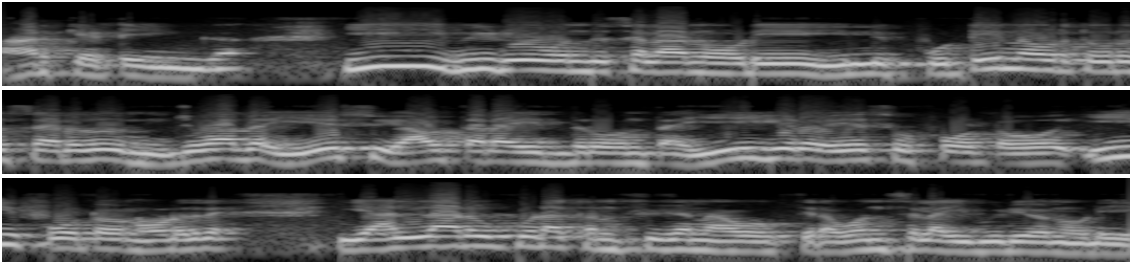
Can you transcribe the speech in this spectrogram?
ಮಾರ್ಕೆಟಿಂಗ್ ಈ ವಿಡಿಯೋ ಒಂದು ಸಲ ನೋಡಿ, ಇಲ್ಲಿ ಪುಟಿನ್ ಅವ್ರು ತೋರಿಸ್ತಾ ಇರೋದು ನಿಜವಾದ ಏಸು ಯಾವ ತರ ಇದ್ರು ಅಂತ. ಈಗಿರೋ ಏಸು ಫೋಟೋ ಈ ಫೋಟೋ ನೋಡಿದ್ರೆ ಎಲ್ಲರೂ ಕೂಡ ಕನ್ಫ್ಯೂಷನ್ ಆಗಿ ಹೋಗ್ತೀರಾ ಒಂದ್ಸಲ ಈ ವಿಡಿಯೋ ನೋಡಿ.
